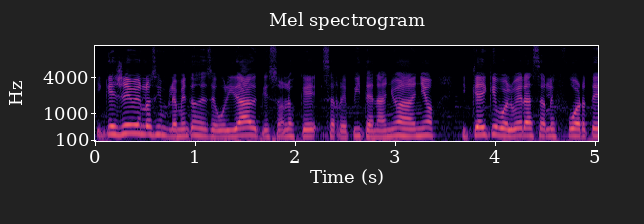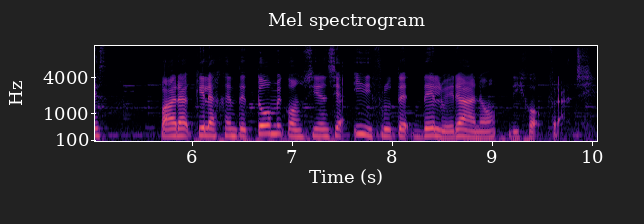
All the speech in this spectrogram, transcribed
y que lleven los implementos de seguridad, que son los que se repiten año a año y que hay que volver a hacerles fuertes para que la gente tome conciencia y disfrute del verano, dijo Franchi.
